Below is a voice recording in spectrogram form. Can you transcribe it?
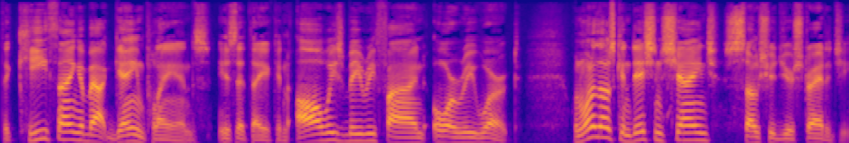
The key thing about game plans is that they can always be refined or reworked. When one of those conditions change, so should your strategy.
